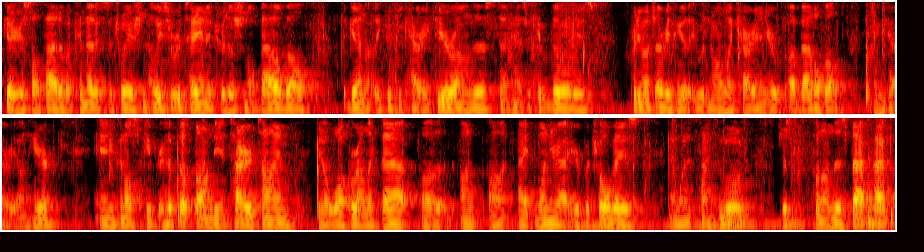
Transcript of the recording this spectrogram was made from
get yourself out of a kinetic situation. At least you retain a traditional battle belt. Again, like you could carry gear on this to enhance your capabilities. Pretty much everything that you would normally carry on your uh, battle belt, you can carry on here. And you can also keep your hip belt on the entire time. You know, walk around like that uh, on, on at, when you're at your patrol base. And when it's time to move, just put on this backpack,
